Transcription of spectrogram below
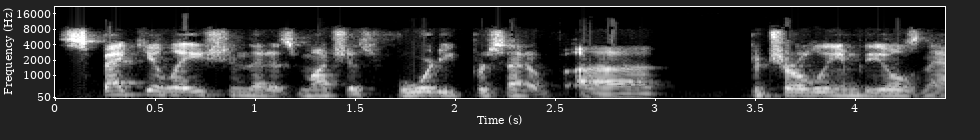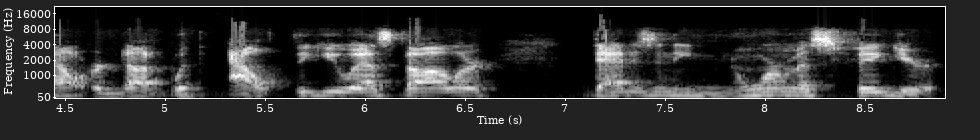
speculation that as much as 40% of uh, petroleum deals now are done without the U.S. dollar. That is an enormous figure.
